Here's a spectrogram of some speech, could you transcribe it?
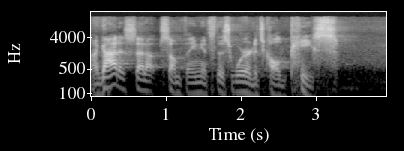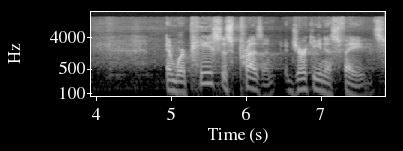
uh, God has set up something, it's this word, it's called peace. And where peace is present, jerkiness fades.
